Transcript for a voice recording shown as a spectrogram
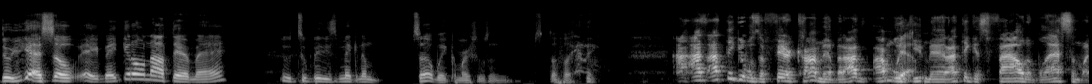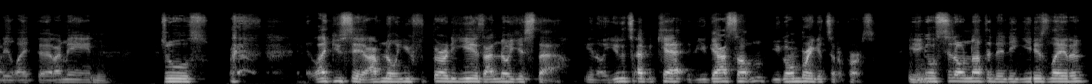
dude, you guys, so, hey, man, get on out there, man. Dude, too busy making them Subway commercials and stuff like that. I, I- think it was a fair comment, but I, I'm with Yeah. you, man. I think it's foul to blast somebody like that. I mean, Mhm. Jules, like you said, I've known you for 30 years. I know your style. You know, you the type of cat, if you got something, you're going to bring it to the person. You ain't Mhm. going to sit on nothing and then years later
